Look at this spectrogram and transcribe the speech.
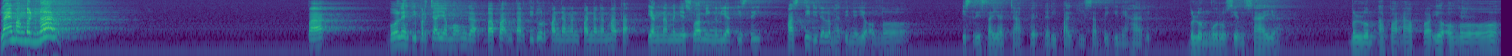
Lah emang benar? Pak boleh dipercaya mau enggak? Bapak entar tidur pandangan-pandangan mata. Yang namanya suami ngelihat istri pasti di dalam hatinya ya Allah Istri saya capek dari pagi sampai gini hari. Belum ngurusin saya. Belum apa-apa. Ya Allah,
